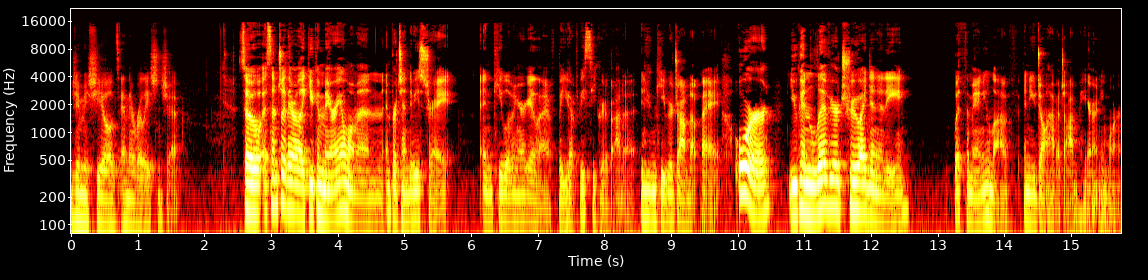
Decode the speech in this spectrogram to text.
Jimmy Shields and their relationship. So essentially, they were like, you can marry a woman and pretend to be straight and keep living your gay life, but you have to be secret about it, and you can keep your job that way. Or you can live your true identity with the man you love and you don't have a job here anymore.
